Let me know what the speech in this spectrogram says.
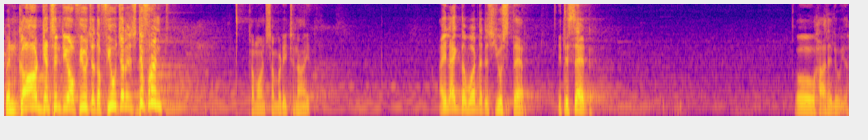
When God gets into your future, the future is different. Come on, somebody tonight. I like the word that is used there. It is said, Oh, hallelujah.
